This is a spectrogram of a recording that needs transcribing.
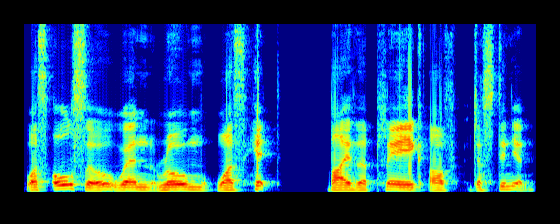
was also when Rome was hit by the plague of Justinian,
